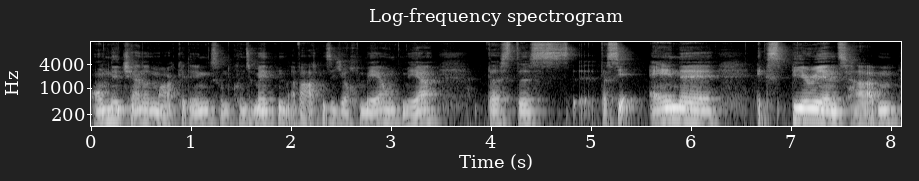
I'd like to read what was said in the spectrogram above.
Omnichannel-Marketings und Konsumenten erwarten sich auch mehr und mehr, dass, das, dass sie eine Experience haben,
